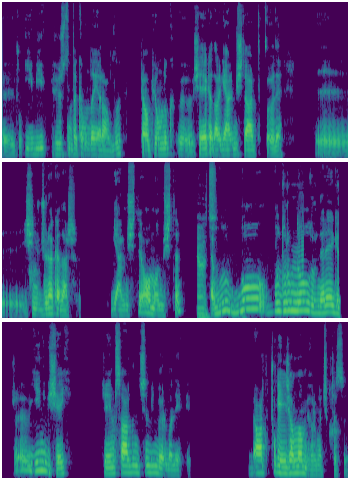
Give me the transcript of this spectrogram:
Eee, çok iyi bir Houston takımında yer aldı. Şampiyonluk, eee, şeye kadar gelmişti artık böyle, eee, işin ucuna kadar gelmişti, olmamıştı. Ya, Evet. bu bu bu durum ne olur, nereye götürür? Eee, yeni bir şey. James Harden için bilmiyorum, hani, artık çok heyecanlanmıyorum açıkçası.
